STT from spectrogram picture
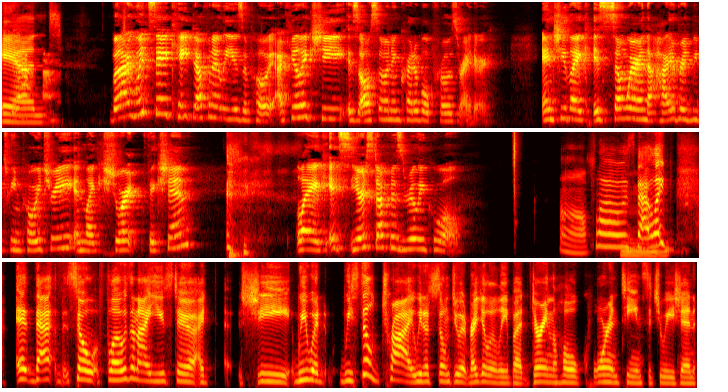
And yeah. but I would say Kate definitely is a poet. I feel like she is also an incredible prose writer. And she like is somewhere in the hybrid between poetry and like short fiction. like it's your stuff is really cool. Oh, flows mm. that like it, that. So flows and I used to. I she we would we still try. We just don't do it regularly. But during the whole quarantine situation,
